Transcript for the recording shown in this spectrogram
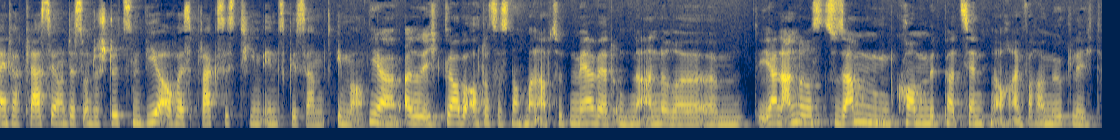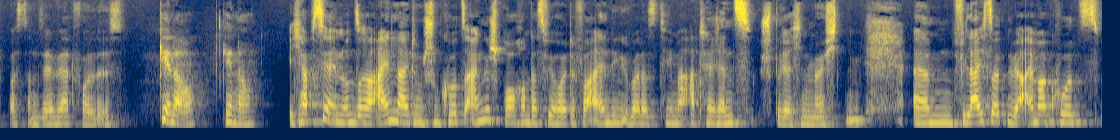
einfach klasse und das unterstützen wir auch als Praxisteam insgesamt immer. Ja, also ich glaube auch, dass das nochmal einen absoluten Mehrwert und eine andere, ähm, ja, ein anderes Zusammenkommen mit Patienten auch einfach ermöglicht, was dann sehr wertvoll ist. Genau, genau. Ich habe es ja in unserer Einleitung schon kurz angesprochen, dass wir heute vor allen Dingen über das Thema Adherenz sprechen möchten. Ähm, vielleicht sollten wir einmal kurz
